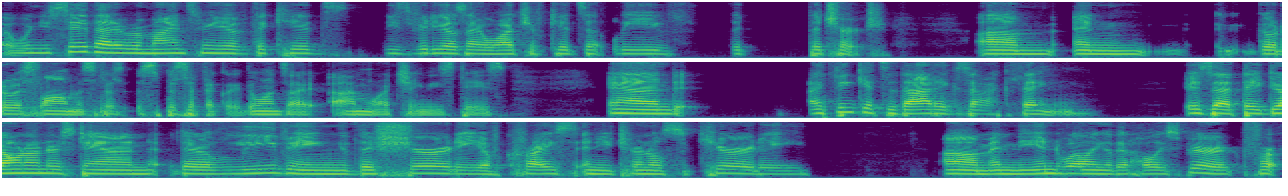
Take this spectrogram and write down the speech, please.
when you say that, it reminds me of the kids, these videos I watch of kids that leave the, the church um, and go to Islam spe- specifically, the ones I, I'm watching these days. And I think it's that exact thing is that they don't understand they're leaving the surety of Christ and eternal security um, and the indwelling of the Holy Spirit for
